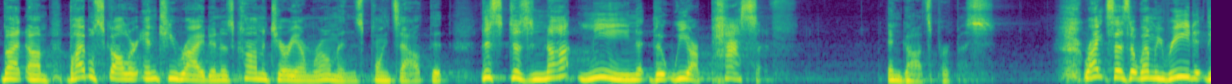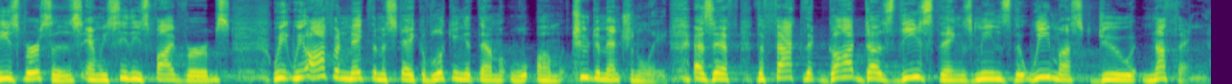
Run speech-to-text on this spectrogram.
But um, Bible scholar N.T. Wright, in his commentary on Romans, points out that this does not mean that we are passive in God's purpose. Wright says that when we read these verses and we see these five verbs, we, we often make the mistake of looking at them um, two dimensionally, as if the fact that God does these things means that we must do nothing.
